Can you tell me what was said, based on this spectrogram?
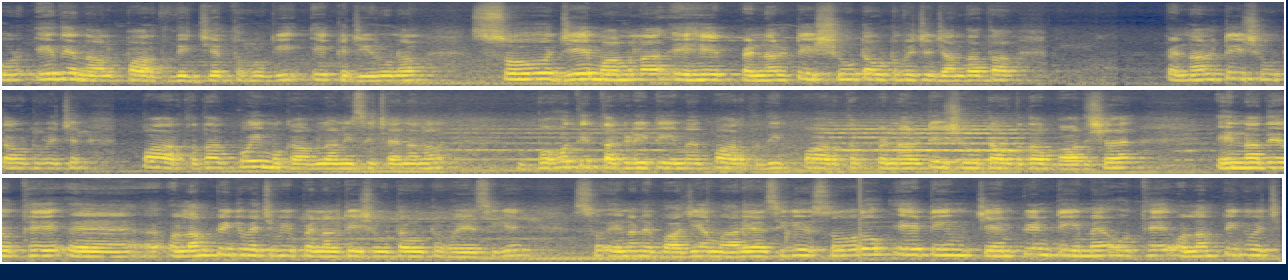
ਔਰ ਇਹਦੇ ਨਾਲ ਭਾਰਤ ਦੀ ਜਿੱਤ ਹੋ ਗਈ 1-0 ਨਾਲ। ਸੋ ਜੇ ਮਾਮਲਾ ਇਹ ਪੈਨਲਟੀ ਸ਼ੂਟ ਆਊਟ ਵਿੱਚ ਜਾਂਦਾ ਤਾਂ ਪੈਨਲਟੀ ਸ਼ੂਟ ਆਊਟ ਵਿੱਚ ਭਾਰਤ ਦਾ ਕੋਈ ਮੁਕਾਬਲਾ ਨਹੀਂ ਸੀ ਚਾਈਨਾ ਨਾਲ। ਬਹੁਤ ਹੀ ਤਕੜੀ ਟੀਮ ਹੈ ਭਾਰਤ ਦੀ, ਭਾਰਤ ਪੈਨਲਟੀ ਸ਼ੂਟ ਆਊਟ ਦਾ ਬਾਦਸ਼ਾਹ ਹੈ। ਇਹਨਾਂ ਦੇ ਉੱਥੇ ਅਹ, 올림픽 ਵਿੱਚ ਵੀ ਪੈਨਲਟੀ ਸ਼ੂਟ ਆਊਟ ਹੋਏ ਸੀਗੇ ਸੋ ਇਹਨਾਂ ਨੇ ਬਾਜ਼ੀਆਂ ਮਾਰਿਆ ਸੀਗੇ ਸੋ ਇਹ ਟੀਮ ਚੈਂਪੀਅਨ ਟੀਮ ਹੈ ਉੱਥੇ 올림픽 ਵਿੱਚ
